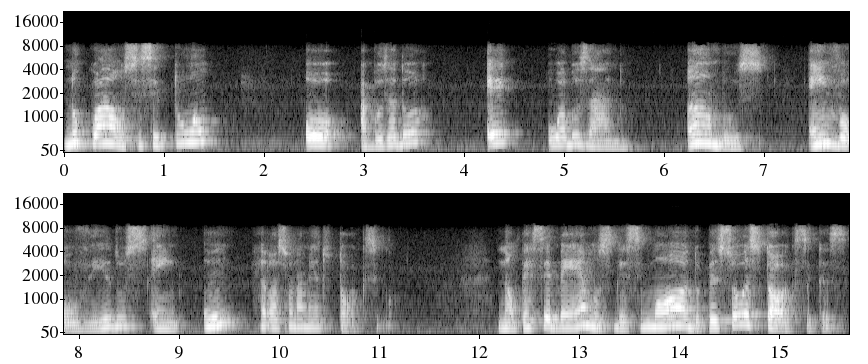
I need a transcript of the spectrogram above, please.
no qual se situam o abusador e o abusado, ambos envolvidos em um relacionamento tóxico. Não percebemos, desse modo, pessoas tóxicas,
